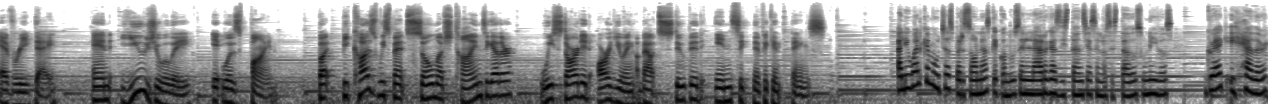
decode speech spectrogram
every day. And usually it was fine. But because we spent so much time together, we started arguing about stupid, insignificant things. Al igual que muchas personas que conducen largas distancias en los Estados Unidos, Greg y Heather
